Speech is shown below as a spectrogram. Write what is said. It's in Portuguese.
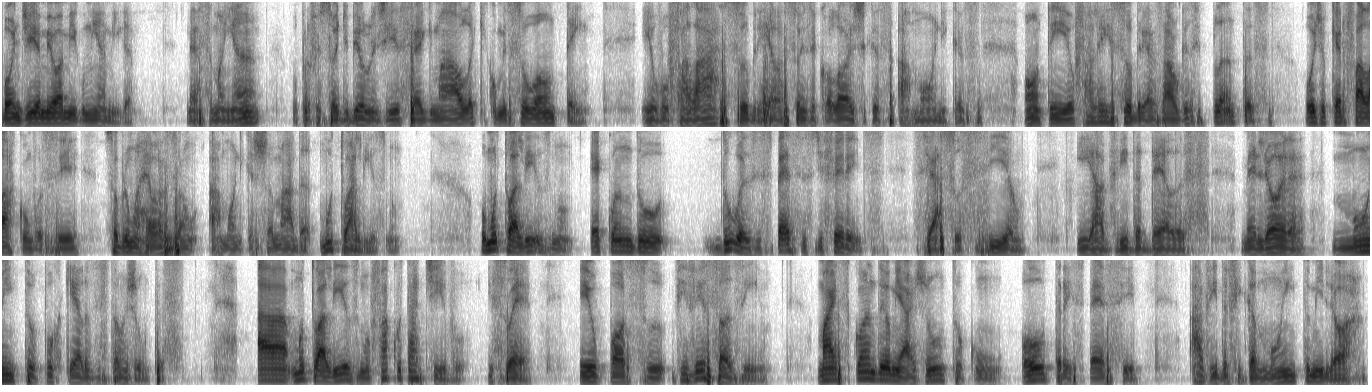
Bom dia, meu amigo, minha amiga. Nessa manhã, o professor de biologia segue uma aula que começou ontem. Eu vou falar sobre relações ecológicas harmônicas. Ontem eu falei sobre as algas e plantas. Hoje eu quero falar com você sobre uma relação harmônica chamada mutualismo. O mutualismo é quando duas espécies diferentes se associam e a vida delas melhora muito porque elas estão juntas. Há mutualismo facultativo, isso é, eu posso viver sozinho, mas quando eu me ajunto com outra espécie, a vida fica muito melhor.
